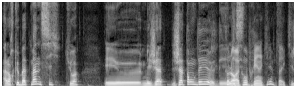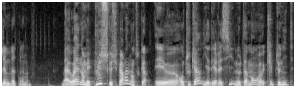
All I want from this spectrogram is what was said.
Alors que Batman, si, tu vois. Et euh, mais j'a- j'attendais euh, des... On l'aura des- compris hein, qu'il aime, Batman. bah ouais, non, mais plus que Superman en tout cas. Et euh, en tout cas, il y a des récits, notamment Kryptonite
